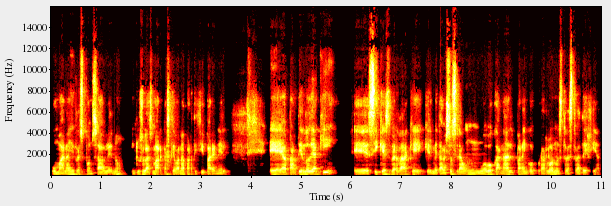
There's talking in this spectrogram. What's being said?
humana y responsable, ¿no? Incluso las marcas que van a participar en él. partiendo de aquí, eh, sí que es verdad que, el metaverso será un nuevo canal para incorporarlo a nuestra estrategia.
